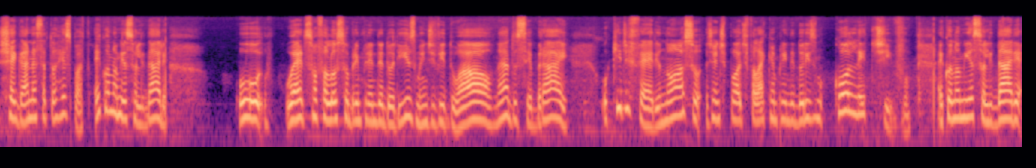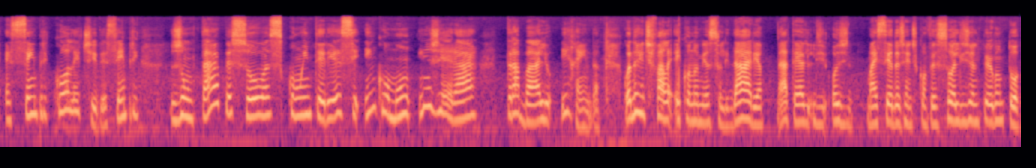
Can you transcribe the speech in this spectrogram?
chegar nessa tua resposta. Economia solidária o, o Edson falou sobre empreendedorismo individual, né, do Sebrae. O que difere? O nosso, a gente pode falar que é empreendedorismo coletivo. A economia solidária é sempre coletiva, é sempre juntar pessoas com interesse em comum em gerar trabalho e renda. Quando a gente fala economia solidária, né, até hoje mais cedo a gente conversou, a Ligiane perguntou,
